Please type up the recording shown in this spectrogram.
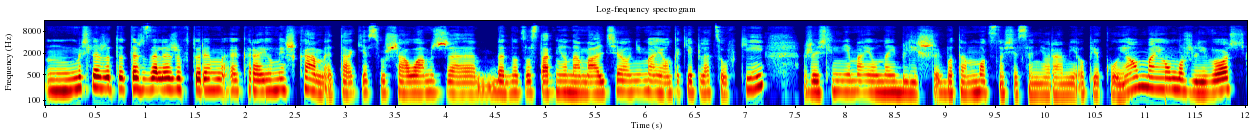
Mm, Myślę, że to też zależy, w którym e, kraju mieszkamy. Tak, ja słyszałam, że będąc ostatnio na Malcie, oni mają takie placówki, że jeśli nie mają najbliższych, bo tam mocno się seniorami opiekują, mają możliwość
